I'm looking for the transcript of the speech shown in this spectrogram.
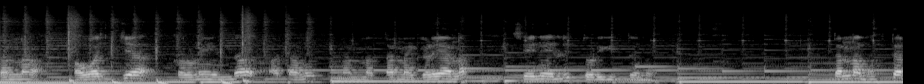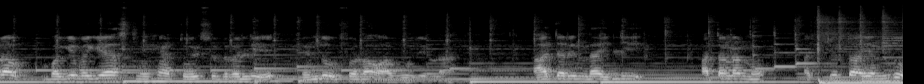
ತನ್ನ ಅವಜ್ಯ ಕರುಣೆಯಿಂದ ಆತನು ನನ್ನ, ತನ್ನ ಗೆಳೆಯನ ಸೇನೆಯಲ್ಲಿ ತೊಡಗಿದ್ದನು. ತನ್ನ ಭಕ್ತರ ಬಗೆ ಬಗೆಯ ಸ್ನೇಹ ತೋರಿಸುವುದರಲ್ಲಿ ಎಂದೂ ವಿಫಲವಾಗುವುದಿಲ್ಲ. ಆದ್ದರಿಂದ ಇಲ್ಲಿ ಆತನನ್ನು ಅಚ್ಯುತ ಎಂದು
